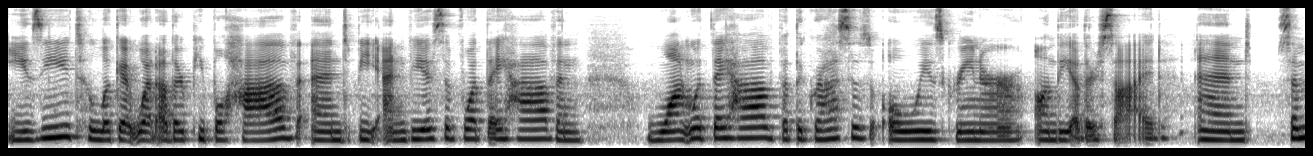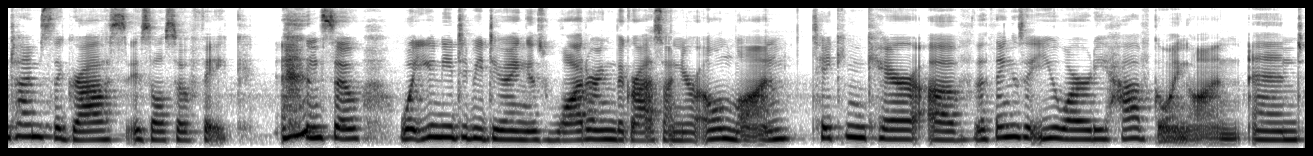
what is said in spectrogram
easy to look at what other people have and be envious of what they have and want what they have, but the grass is always greener on the other side. And sometimes the grass is also fake. And so, what you need to be doing is watering the grass on your own lawn, taking care of the things that you already have going on, and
